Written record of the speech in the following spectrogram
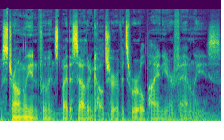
was strongly influenced by the Southern culture of its rural pioneer families.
